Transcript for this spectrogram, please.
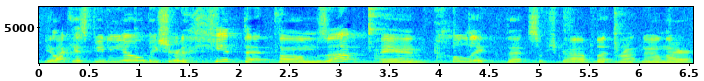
If you like this video, be sure to hit that thumbs up and click that subscribe button right down there.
